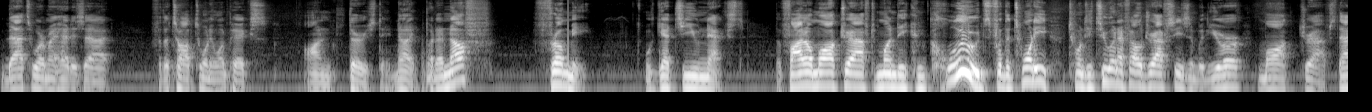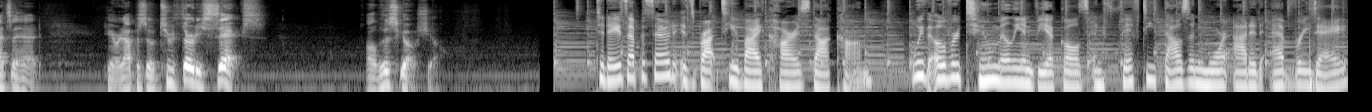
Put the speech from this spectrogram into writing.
that's where my head is at for the top 21 picks on Thursday night. But enough from me. We'll get to you next. The final mock draft Monday concludes for the 2022 NFL draft season with your mock drafts. That's ahead here in episode 236 of The Scho Show. Today's episode is brought to you by Cars.com. With over 2 million vehicles and 50,000 more added every day,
